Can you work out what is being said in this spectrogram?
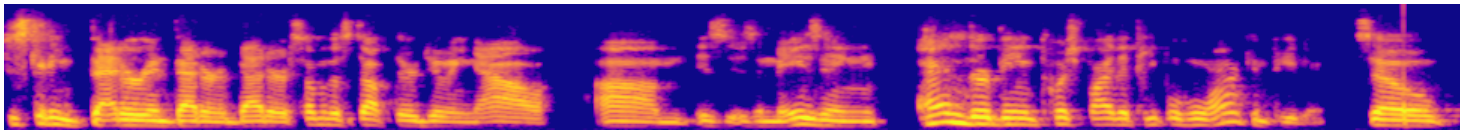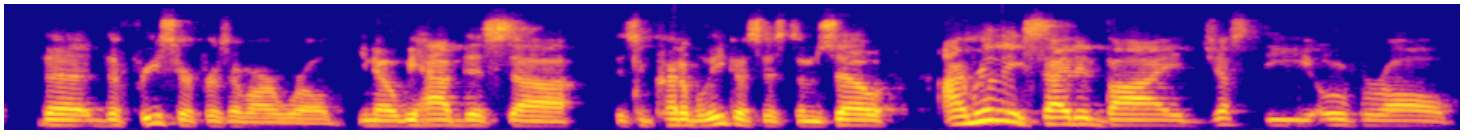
just getting better and better and better. Some of the stuff they're doing now um, is, is amazing and they're being pushed by the people who aren't competing. So the the free surfers of our world you know we have this uh, this incredible ecosystem. So i'm really excited by just the overall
